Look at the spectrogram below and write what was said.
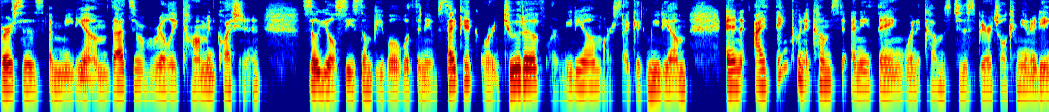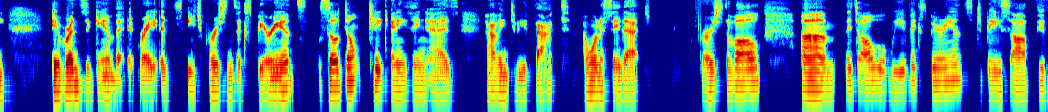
versus a medium, that's a really common question. So, you'll see some people with the name psychic or intuitive or medium or psychic medium. And I think when it comes to anything, when it comes to the spiritual community, it runs the gambit, right? It's each person's experience. So, don't take anything as having to be fact. I want to say that first of all. Um, it's all what we've experienced based off of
